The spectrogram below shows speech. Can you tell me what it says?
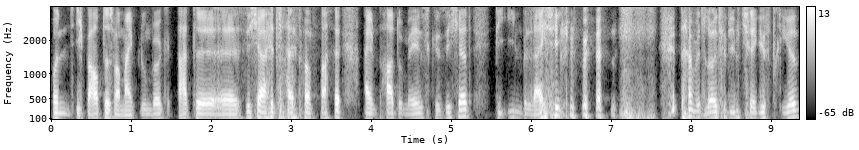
und ich behaupte es mal, Mike Bloomberg hatte äh, sicherheitshalber mal ein paar Domains gesichert, die ihn beleidigen würden, damit Leute die nicht registrieren,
